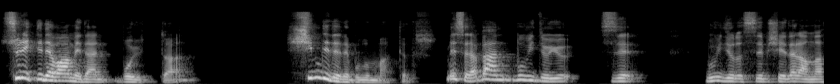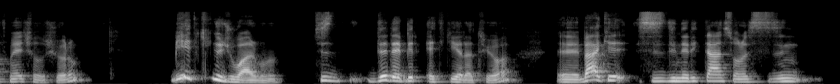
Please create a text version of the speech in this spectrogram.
sürekli devam eden boyutta şimdi de de bulunmaktadır. Mesela ben bu videoyu size bu videoda size bir şeyler anlatmaya çalışıyorum. Bir etki gücü var bunun. Sizde de bir etki yaratıyor. Ee, belki siz dinledikten sonra sizin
